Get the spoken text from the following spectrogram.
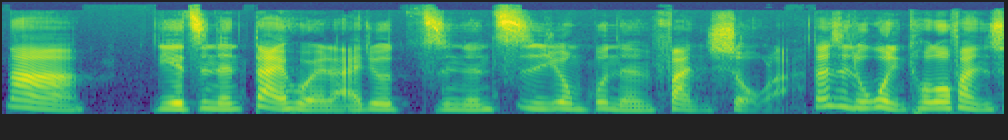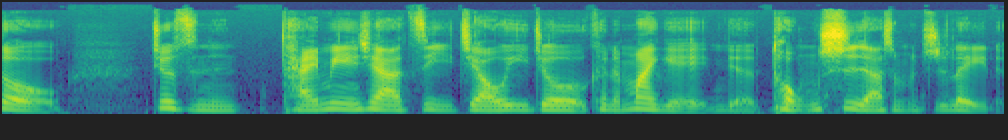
那也只能带回来，就只能自用，不能贩售啦。但是如果你偷偷贩售，就只能台面下自己交易，就可能卖给你的同事啊什么之类的。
